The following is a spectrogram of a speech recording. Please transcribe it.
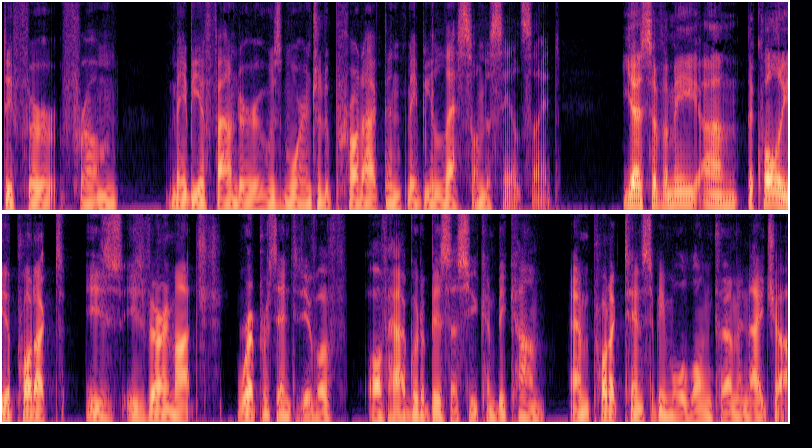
differ from maybe a founder who's more into the product and maybe less on the sales side? Yeah, so for me, um, the quality of product is is very much representative of of how good a business you can become. And product tends to be more long term in nature,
